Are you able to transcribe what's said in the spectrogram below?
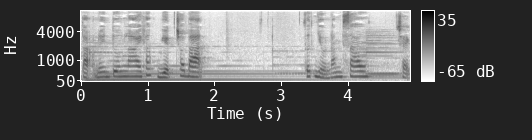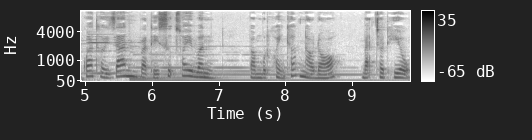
tạo nên tương lai khác biệt cho bạn. Rất nhiều năm sau trải qua thời gian và thấy sự xoay vần và một khoảnh khắc nào đó, bạn chợt hiểu.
